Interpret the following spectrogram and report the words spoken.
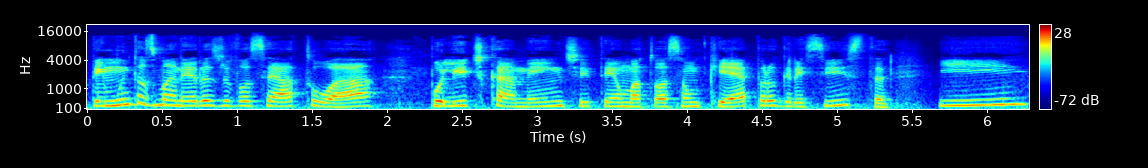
Tem muitas maneiras de você atuar politicamente, ter uma atuação que é progressista e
